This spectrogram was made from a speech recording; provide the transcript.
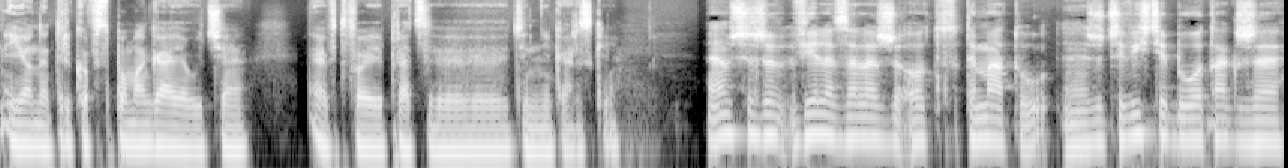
i one tylko wspomagają cię w twojej pracy dziennikarskiej? Ja myślę, że wiele zależy od tematu. Rzeczywiście było tak, że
